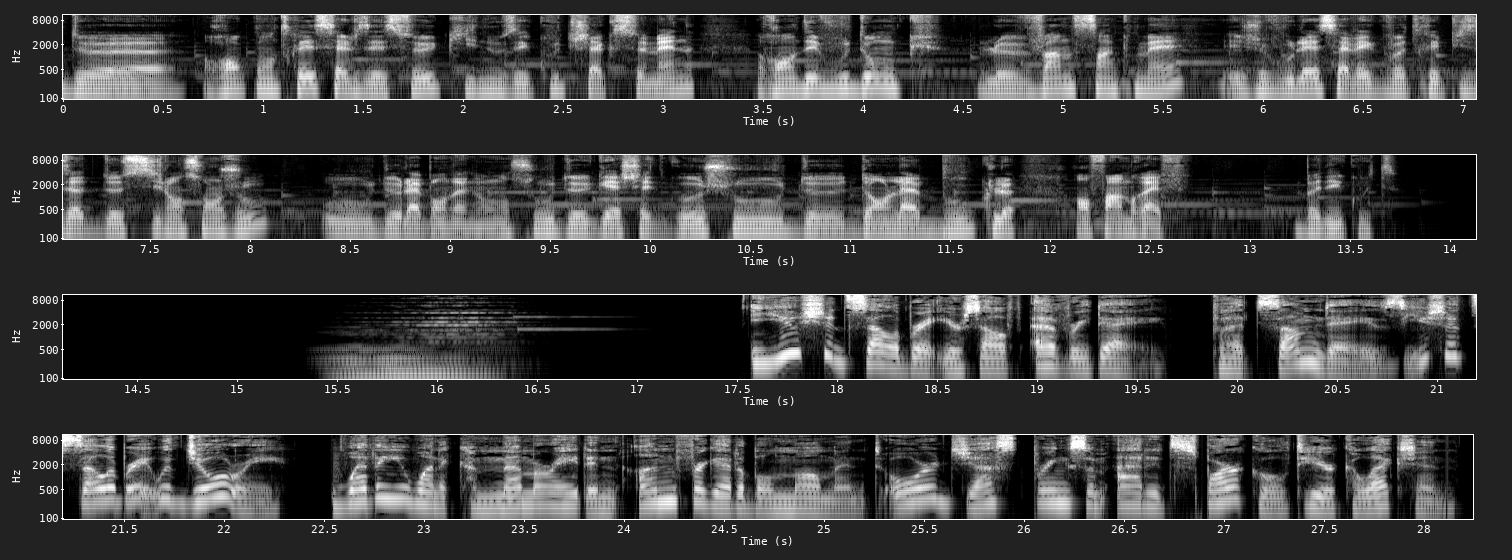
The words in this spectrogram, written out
de rencontrer celles et ceux qui nous écoutent chaque semaine. Rendez-vous donc le 25 mai et je vous laisse avec votre épisode de Silence en joue ou de la bande-annonce ou de Gâchette gauche ou de Dans la boucle. Enfin bref, bonne écoute. You should celebrate yourself every day, but some days you should celebrate with jewelry. Whether you want to commemorate an unforgettable moment or just bring some added sparkle to your collection,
